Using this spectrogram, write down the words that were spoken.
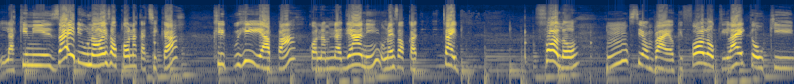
lakini zaidi unaweza ukaona katika clip hii hapa kwa namna gani unaweza uka type follow mm, sio mbaya ukifollow, ukilike, uki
